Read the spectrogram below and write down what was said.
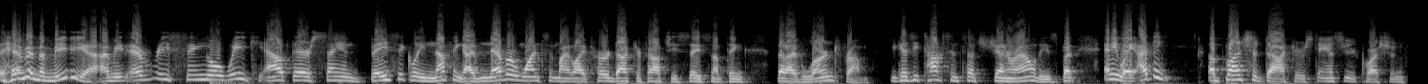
him and the media. I mean, every single week out there saying basically nothing. I've never once in my life heard Dr. Fauci say something that I've learned from because he talks in such generalities. But anyway, I think a bunch of doctors, to answer your question,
